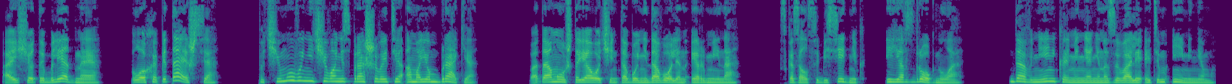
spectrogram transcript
А еще ты бледная, Плохо питаешься?» «Почему вы ничего не спрашиваете о моем браке?» «Потому что я очень тобой недоволен, Эрмина», — сказал собеседник, и я вздрогнула. Давненько меня не называли этим именем.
